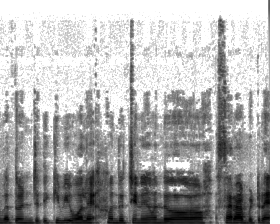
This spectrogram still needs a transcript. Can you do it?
ಇವತ್ತು ಒಂದು ಜೊತೆ ಕಿವಿ ಒಲೆ, ಒಂದು ಚಿನ್ನ ಒಂದು ಸರ ಬಿಟ್ಟರೆ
